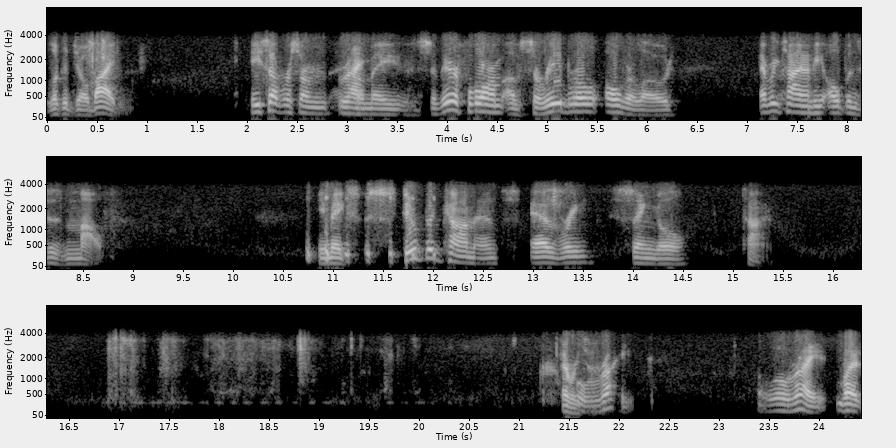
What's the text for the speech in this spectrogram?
Look at Joe Biden. He suffers from Right. from a severe form of cerebral overload every time he opens his mouth. He makes stupid comments every single time. Every Well, time. right. Well, right, but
